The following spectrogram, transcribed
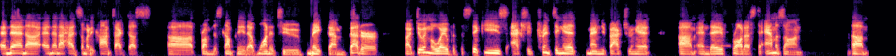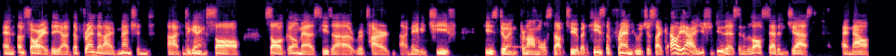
And then uh, and then I had somebody contact us uh, from this company that wanted to make them better by doing away with the stickies, actually printing it, manufacturing it, um, and they've brought us to Amazon. Um, and I'm oh, sorry, the uh, the friend that I mentioned uh, at the beginning, Saul Saul Gomez, he's a retired uh, Navy chief. He's doing phenomenal stuff too. But he's the friend who was just like, "Oh yeah, you should do this," and it was all said in jest. And now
